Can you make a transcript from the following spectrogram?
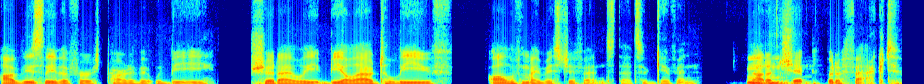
obviously, the first part of it would be should I le- be allowed to leave all of my mischief ends? That's a given. Not a Mhm. chip, but a fact.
